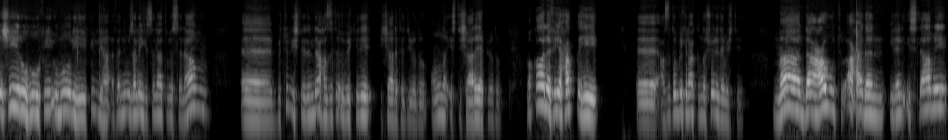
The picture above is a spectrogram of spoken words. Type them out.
yesteşiruhu fi umurihi kulliha. Efendimiz Aleyhisselatü Vesselam eee, bütün işlerinde Hazreti Ebubekir'i işaret ediyordu. Onunla istişare yapıyordu. Ve kâle fi hakkihi eee, Hazreti Ebubekir hakkında şöyle demişti. Ma da'avtu ahaden ilel İslami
